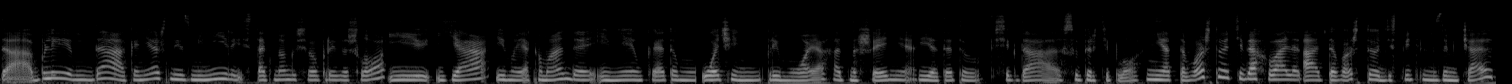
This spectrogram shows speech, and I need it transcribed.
да, блин, да, конечно, изменились, так много всего произошло, и я и моя команда имеем к этому очень прямое отношение, и от этого всегда супер тепло. Не от того, что тебя хвалят, а от того, что действительно замечают,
